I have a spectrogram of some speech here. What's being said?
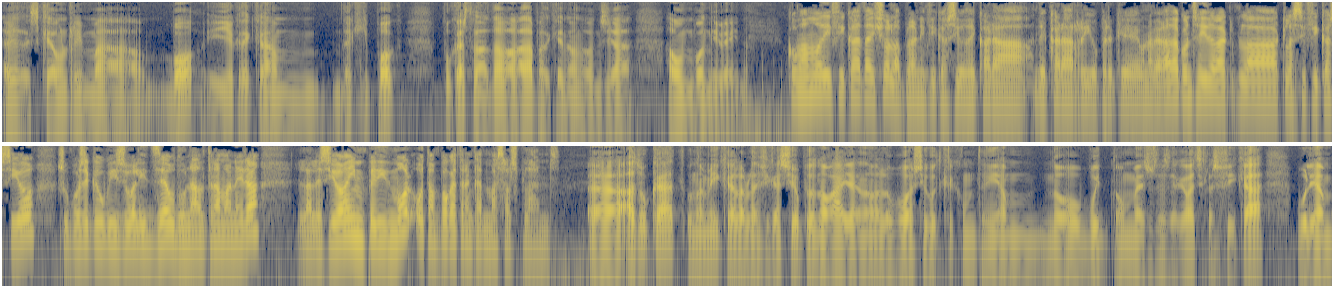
la veritat és que a un ritme bo i jo crec que d'aquí poc puc estar una altra vegada perquè no, doncs ja a un bon nivell. No? Com ha modificat això la planificació de cara, de cara a Rio? Perquè una vegada aconseguida la, la classificació, suposa que ho visualitzeu d'una altra manera, la lesió ha impedit molt o tampoc ha trencat massa els plans? Uh, ha tocat una mica la planificació, però no gaire. No? El bo ha sigut que com teníem 8-9 mesos des que vaig classificar, volíem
